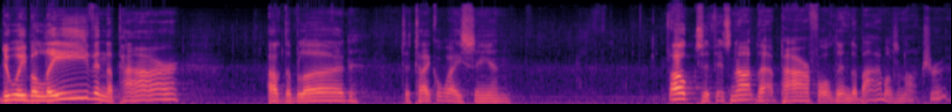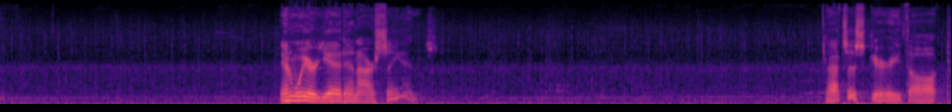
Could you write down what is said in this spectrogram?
Do we believe in the power of the blood to take away sin? Folks, if it's not that powerful, then the Bible's not true and we are yet in our sins. That's a scary thought.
